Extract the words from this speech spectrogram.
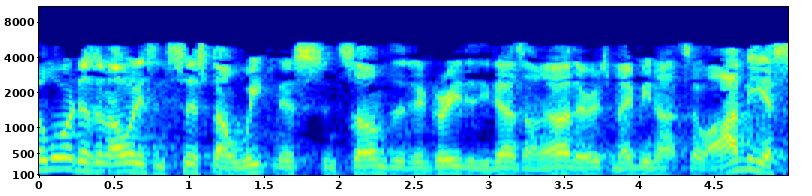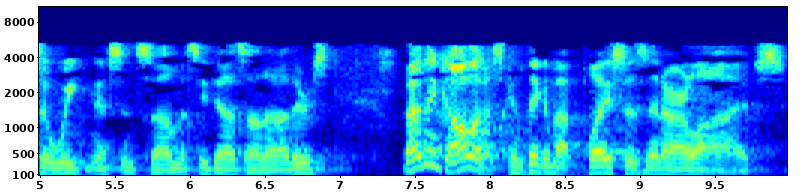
The Lord doesn't always insist on weakness in some to the degree that He does on others, maybe not so obvious a weakness in some as He does on others. But I think all of us can think about places in our lives,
